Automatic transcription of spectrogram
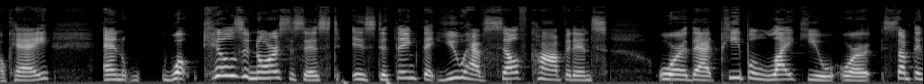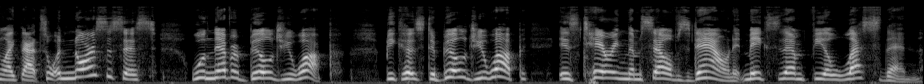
okay? And what kills a narcissist is to think that you have self confidence or that people like you or something like that. So a narcissist will never build you up because to build you up is tearing themselves down. It makes them feel less than.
